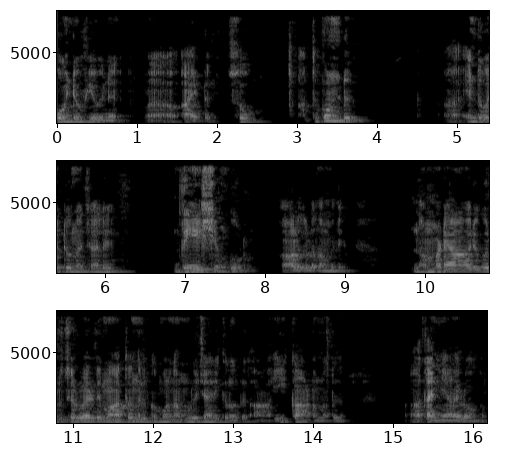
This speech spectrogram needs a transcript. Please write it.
പോയിന്റ് ഓഫ് വ്യൂവിന് ആയിട്ട്. സോ അതുകൊണ്ട് എന്ത് പറ്റുമെന്ന് വെച്ചാൽ ദേഷ്യം കൂടും ആളുകൾ തമ്മിൽ നമ്മുടെ ആ ഒരു വിർച്വൽ വേൾഡിൽ മാത്രം നിൽക്കുമ്പോൾ നമ്മൾ വിചാരിക്കുന്നത് ആ ഈ കാണുന്നത് തന്നെയാണ് ലോകം.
